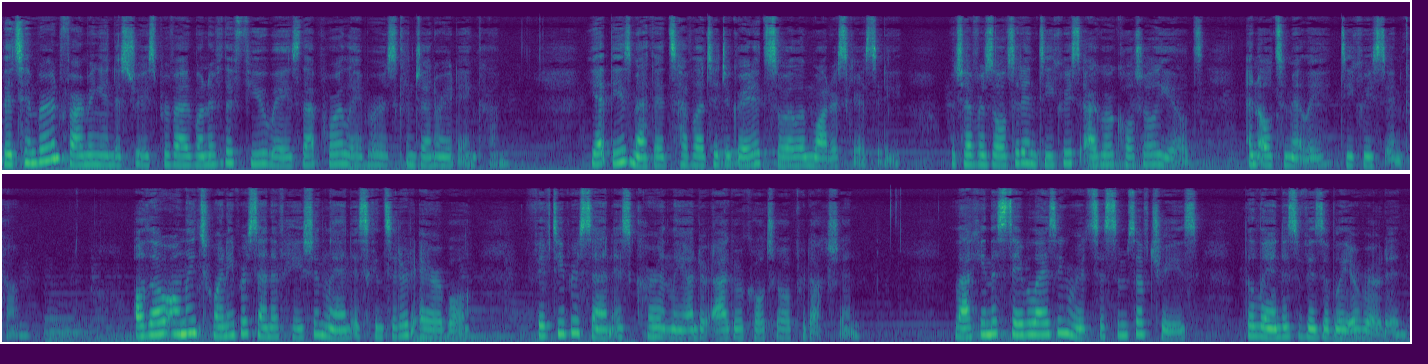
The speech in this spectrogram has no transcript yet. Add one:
The timber and farming industries provide one of the few ways that poor laborers can generate income. Yet these methods have led to degraded soil and water scarcity, which have resulted in decreased agricultural yields and ultimately decreased income. Although only 20% of Haitian land is considered arable, 50% is currently under agricultural production. Lacking the stabilizing root systems of trees, the land is visibly eroded.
